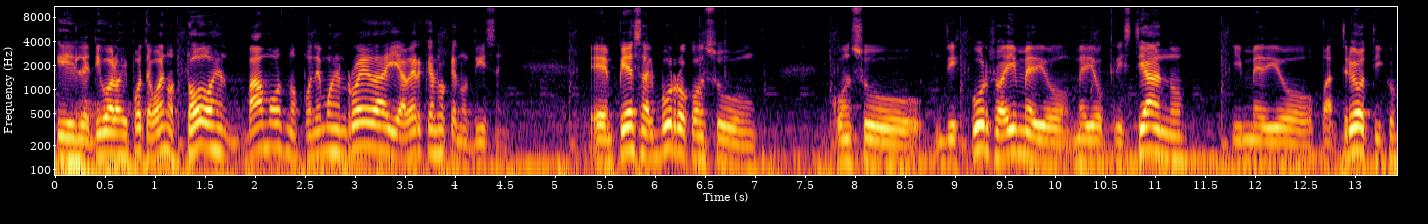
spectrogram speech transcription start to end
Y les digo a los hipotes, bueno, todos vamos, nos ponemos en rueda y a ver qué es lo que nos dicen. empieza el burro con su, con su discurso ahí medio, medio cristiano y medio patriótico.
